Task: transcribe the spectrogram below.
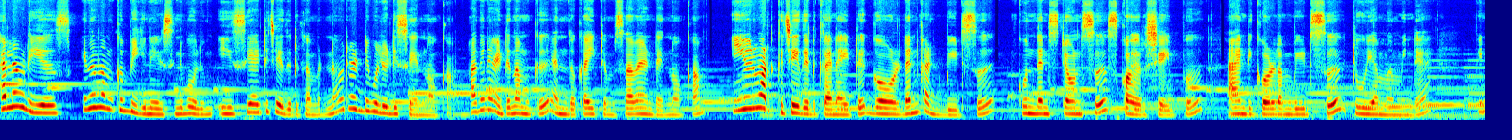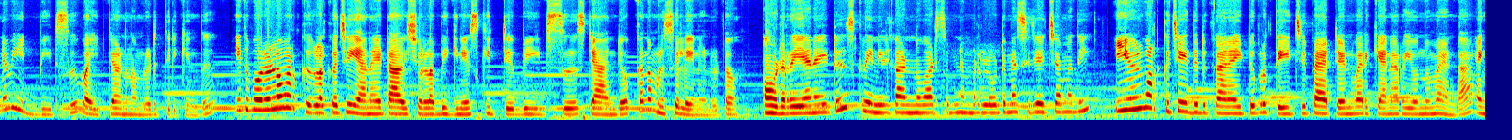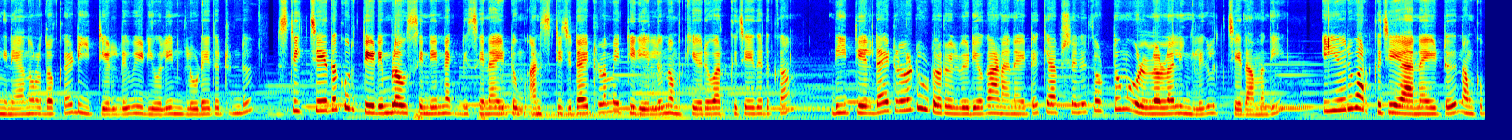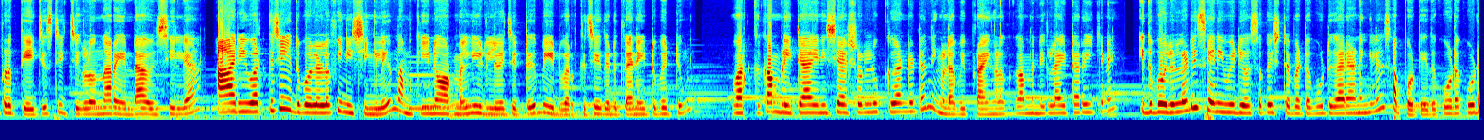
Hello dears ഇന്ന് നമുക്ക് ബിഗിനേഴ്സിന് പോലും ഈസി ആയിട്ട് ചെയ്തെടുക്കാൻ പറ്റുന്ന ഒരു അടിപൊളി ഡിസൈൻ നോക്കാം. അതിനായിട്ട് നമുക്ക് എന്തൊക്കെ ഐറ്റംസാണ് വേണ്ടതെന്ന് നോക്കാം. ഈ ഒരു വർക്ക് ചെയ്തെടുക്കാനായിട്ട് golden cut beads kundan stones square shape anti golden beads two M എമ്മിന്റെ പിന്നെ വീറ്റ് ബീഡ്സ് വൈറ്റ് ആണ് നമ്മൾ എടുത്തിരിക്കുന്നത്. ഇതുപോലുള്ള വർക്കുകളൊക്കെ ചെയ്യാനായിട്ട് ആവശ്യമുള്ള ബിഗിനേഴ്സ് കിറ്റ് ബീഡ്സ് സ്റ്റാൻഡ് ഒക്കെ നമ്മൾ സെൽ ചെയ്യുന്നുണ്ട് കേട്ടോ ഓർഡർ ചെയ്യാനായിട്ട് സ്ക്രീനിൽ കാണുന്ന വാട്സപ്പ് നമ്പറിലോട്ട് മെസ്സേജ് അയച്ചാൽ മതി. ഈ ഒരു വർക്ക് ചെയ്തെടുക്കാനായിട്ട് പ്രത്യേകിച്ച് പാറ്റേൺ വരയ്ക്കാൻ അറിയൊന്നും വേണ്ട. എങ്ങനെയാണെന്നുള്ളതൊക്കെ ഡീറ്റെയിൽഡ് വീഡിയോയിൽ ഇൻക്ലൂഡ് ചെയ്തിട്ടുണ്ട്. സ്റ്റിച്ച് ചെയ്ത കുർത്തിയുടെയും ബ്ലൗസിന്റെയും നെക്ക് ഡിസൈൻ ആയിട്ടും അൺസ്റ്റിച്ചഡ് ആയിട്ടുള്ള മെറ്റീരിയലിലും നമുക്ക് ഈ ഒരു വർക്ക് ചെയ്തെടുക്കാം. ഡീറ്റെയിൽഡ് ആയിട്ടുള്ള ട്യൂട്ടോറിയൽ വീഡിയോ കാണാനായിട്ട് ക്യാപ്ഷനിൽ തൊട്ടു മുകളിലുള്ള ലിങ്കിൽ ക്ലിക്ക് ചെയ്താൽ മതി. ഈ ഒരു വർക്ക് ചെയ്യാനായിട്ട് നമുക്ക് പ്രത്യേകിച്ച് സ്റ്റിച്ചുകളൊന്നും അറിയേണ്ട ആവശ്യമില്ല. ആരി വർക്ക് ചെയ്ത പോലുള്ള ഫിനിഷിങ്ങിൽ നമുക്ക് ഈ നോർമൽ നീഡിൽ വെച്ചിട്ട് ബീഡ് വർക്ക് ചെയ്തെടുക്കാനായിട്ട് പറ്റും. വർക്ക് കംപ്ലീറ്റ് ആയതിനു ശേഷം ലുക്ക് കണ്ടിട്ട് നിങ്ങളുടെ അഭിപ്രായങ്ങളൊക്കെ കമന്റുകളായിട്ട് അറിയിക്കണേ. ഇതുപോലുള്ള ഡിസൈനിങ് വീഡിയോസ് ഒക്കെ ഇഷ്ടപ്പെട്ട കൂട്ടുകാരാണെങ്കിൽ സപ്പോർട്ട് ചെയ്ത് കൂടെ കൂടെ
